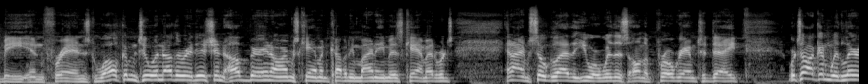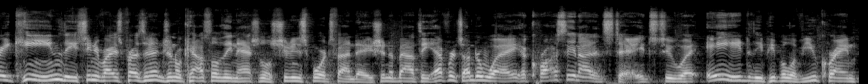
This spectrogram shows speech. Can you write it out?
be infringed. Welcome to another edition of Bearing Arms Cam and Company. My name is Cam Edwards, and I'm so glad that you are with us on the program today. We're talking with Larry Keane, the Senior Vice President and General Counsel of the National Shooting Sports Foundation, about the efforts underway across the United States to uh, aid the people of Ukraine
